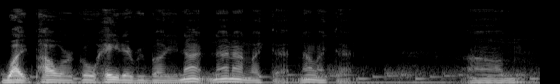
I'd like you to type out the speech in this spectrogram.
white power, go hate everybody. Not, not, not like that. Not like that. Um,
